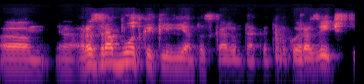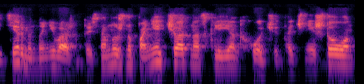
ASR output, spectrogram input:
разработкой клиента, скажем так. Это такой разведческий термин, но неважно. То есть нам нужно понять, что от нас клиент хочет, точнее, что он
